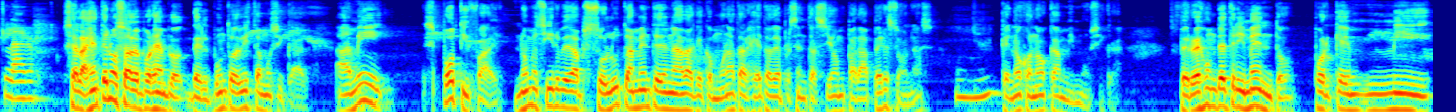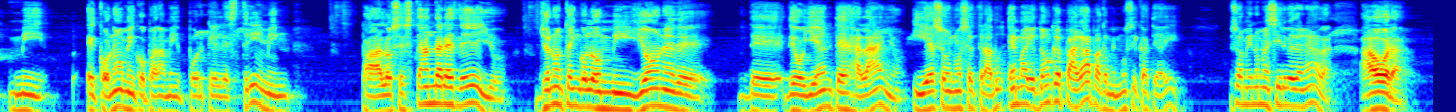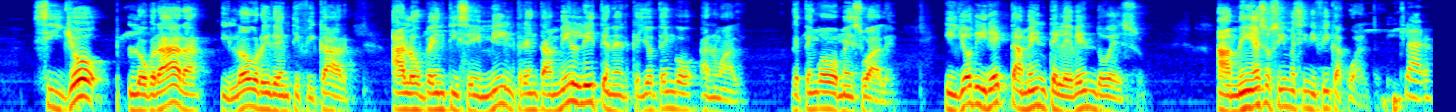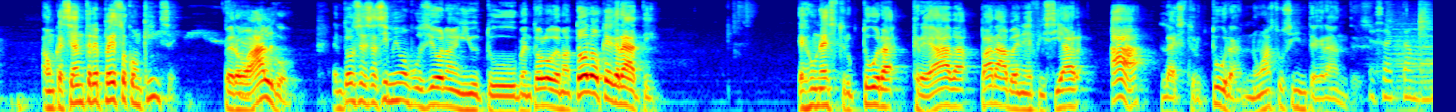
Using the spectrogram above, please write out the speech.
Claro. O sea, la gente no sabe, por ejemplo, del punto de vista musical. A mí, Spotify no me sirve de absolutamente de nada que como una tarjeta de presentación para personas que no conozcan mi música. Pero es un detrimento porque mi, mi económico para mí, porque el streaming, para los estándares de ellos, yo no tengo los millones de de, oyentes al año y eso no se traduce. Es más, yo tengo que pagar para que mi música esté ahí. Eso a mí no me sirve de nada. Ahora, si yo lograra y logro identificar a los 26 mil, 30 mil listeners que yo tengo anual, que tengo mensuales, y yo directamente le vendo eso, a mí eso sí me significa cuarto. Claro. Aunque sean 3 pesos con 15, pero algo. Entonces así mismo funciona en YouTube, en todo lo demás. Todo lo que es gratis es una estructura creada para beneficiar a la estructura, no a sus integrantes. Exactamente.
